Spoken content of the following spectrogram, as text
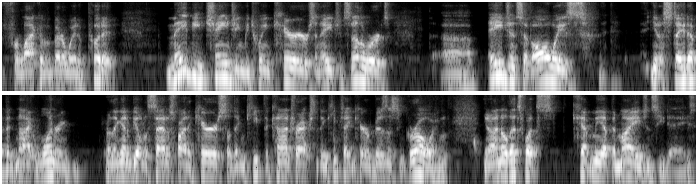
for lack of a better way to put it, may be changing between carriers and agents. In other words, uh, agents have always, you know, stayed up at night wondering, are they going to be able to satisfy the carriers so they can keep the contracts, so they can keep taking care of business and growing? You know, I know that's what's kept me up in my agency days.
